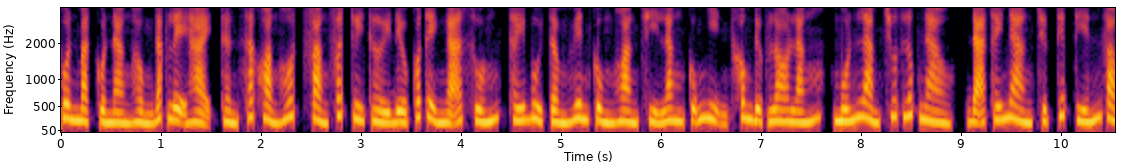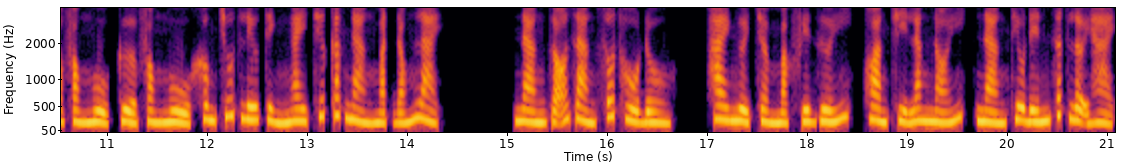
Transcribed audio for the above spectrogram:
khuôn mặt của nàng hồng đắc lệ hại, thần sắc hoàng hốt, phảng phất tùy thời đều có thể ngã xuống, thấy bùi tầm huyên cùng hoàng chỉ lăng cũng nhịn không được lo lắng, muốn làm chút lúc nào, đã thấy nàng trực tiếp tiến vào phòng ngủ, cửa phòng ngủ không chút lưu tình ngay trước các nàng mặt đóng lại. Nàng rõ ràng sốt hồ đồ, hai người trầm mặc phía dưới, hoàng chỉ lăng nói, nàng thiêu đến rất lợi hại.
